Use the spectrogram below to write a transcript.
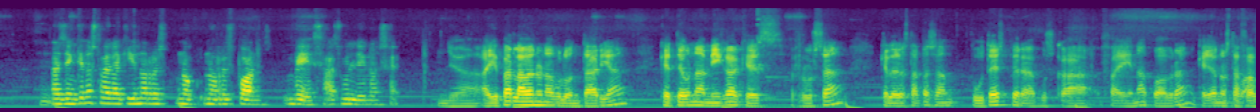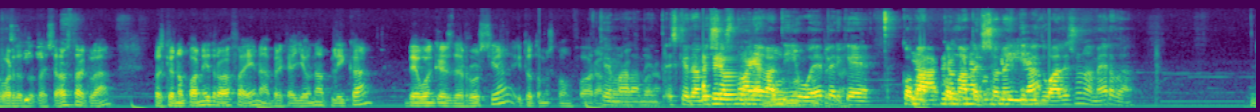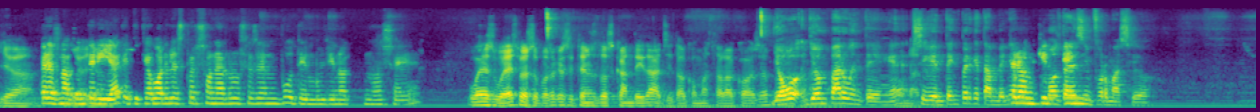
la gent que no està bé d'aquí no, res, no, no respon bé, saps? Vull dir, no sé. Ja, ahir parlava amb una voluntària que té una amiga que és russa que les està passant putes per a buscar feina, pobra, que ella no està a favor de tot això, està clar, però és que no pot ni trobar feina, perquè allà on aplica veuen que és de Rússia i tothom és com fora. Que fora, malament. fora. És que també Però això és molt negatiu, molt eh? complicat. Perquè com a, Ja, com a persona individual és una merda. Ja, Però és una tonteria ja. que té que veure les persones russes en Putin, vull dir, no, no sé. Ho és, ho és, però suposo que si tens dos candidats i tal com està la cosa... Jo, doncs- jo en part ho entenc, eh? O sigui, entenc perquè també Però ha molta desinformació.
